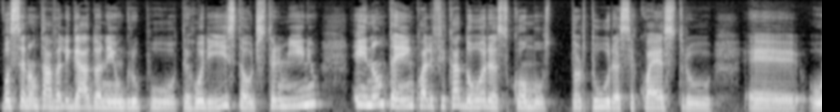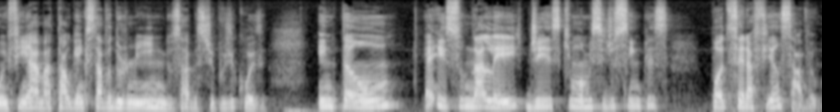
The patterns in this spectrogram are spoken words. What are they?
você não estava ligado a nenhum grupo terrorista ou de extermínio e não tem qualificadoras como tortura, sequestro, é, ou enfim, ah, matar alguém que estava dormindo, sabe, esse tipo de coisa. Então, é isso, na lei diz que um homicídio simples pode ser afiançável.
